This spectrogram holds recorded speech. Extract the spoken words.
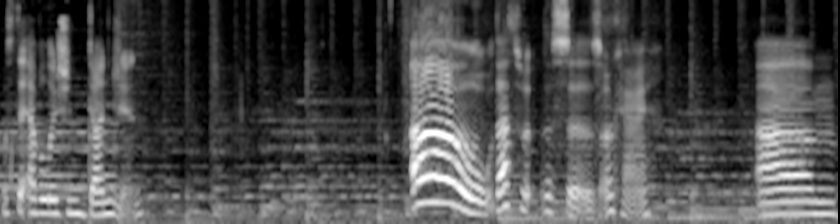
What's the evolution dungeon? Oh, that's what this is. Okay. Um...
